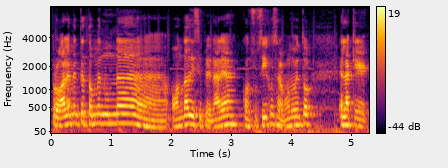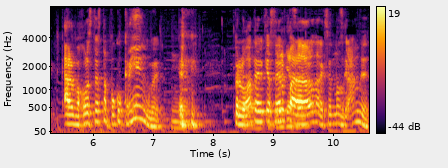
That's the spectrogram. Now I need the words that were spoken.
probablemente tomen una onda disciplinaria con sus hijos en algún momento en la que a lo mejor ustedes tampoco creen, güey. Mm. Pero lo van a tener que hacer que para hacer. dar una lección más grande.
